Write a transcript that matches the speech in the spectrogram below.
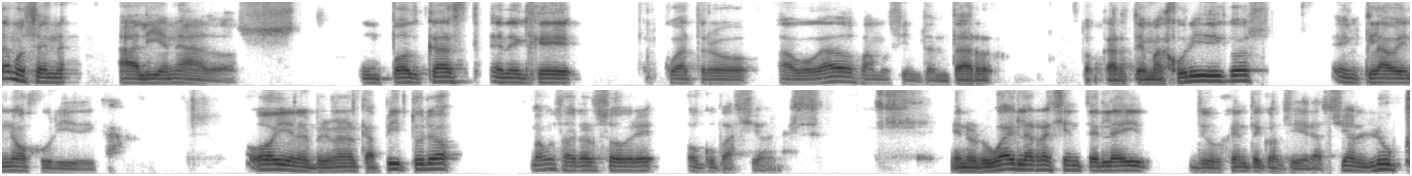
Estamos en Alienados, un podcast en el que cuatro abogados vamos a intentar tocar temas jurídicos en clave no jurídica. Hoy en el primer capítulo vamos a hablar sobre ocupaciones. En Uruguay la reciente ley de urgente consideración, LUC,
